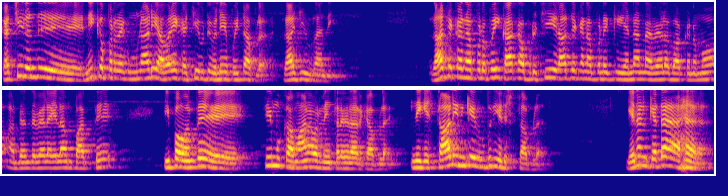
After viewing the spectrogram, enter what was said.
கட்சியிலேருந்து நீக்கப்படுறதுக்கு முன்னாடி அவரே கட்சியை விட்டு வெளியே போயிட்டாப்புல ராஜீவ் காந்தி. ராஜகண்ணப்பனை போய் காக்கா பிடிச்சி ராஜகண்ணப்பனுக்கு என்னென்ன வேலை பார்க்கணுமோ அந்தந்த வேலையெல்லாம் பார்த்து இப்போ வந்து திமுக மாணவர் அணி தலைவராக இருக்காப்புல. இன்றைக்கி ஸ்டாலினுக்கே விபூதி அடிச்சிட்டாப்புல. என்னன்னு கேட்டால்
